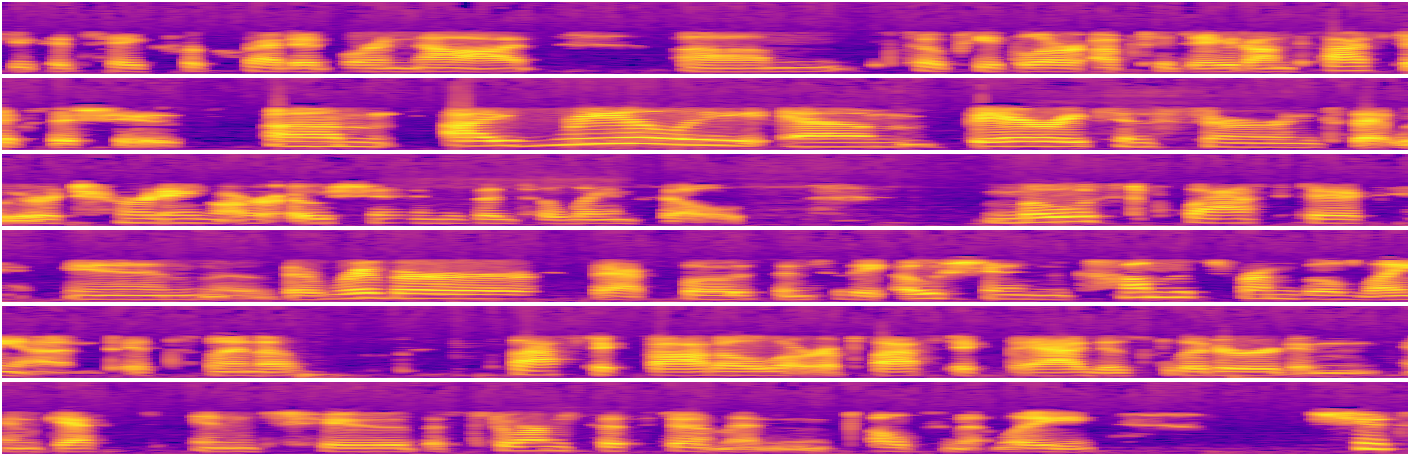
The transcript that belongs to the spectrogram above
you could take for credit or not um, so people are up to date on plastics issues. Um, I really am very concerned that we are turning our oceans into landfills. Most plastic in the river that flows into the ocean comes from the land. It's when a plastic bottle or a plastic bag is littered and, and gets into the storm system and ultimately shoots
